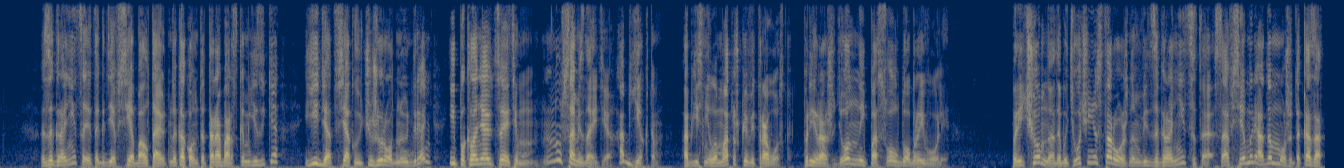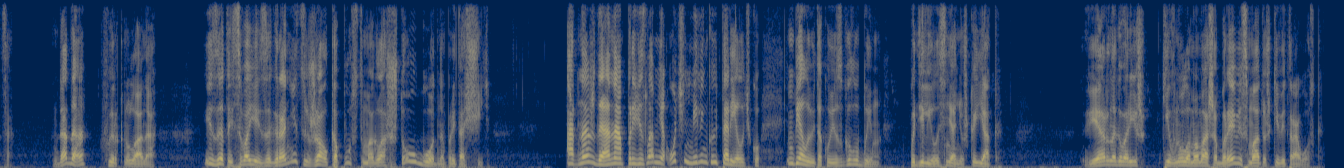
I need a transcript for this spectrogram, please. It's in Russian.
За границей это где все болтают на каком-то тарабарском языке, едят всякую чужеродную дрянь и поклоняются этим, ну, сами знаете, объектам, объяснила матушка Ветровоск, прирожденный посол доброй воли. Причем надо быть очень осторожным, ведь за граница-то совсем рядом может оказаться. «Да-да», — фыркнула она, из этой своей заграницы жалко пуст могла что угодно притащить. «Однажды она привезла мне очень миленькую тарелочку, белую такую с голубым», — поделилась нянюшка Як. «Верно говоришь», — кивнула мамаша Бреви с матушки Ветровоск.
